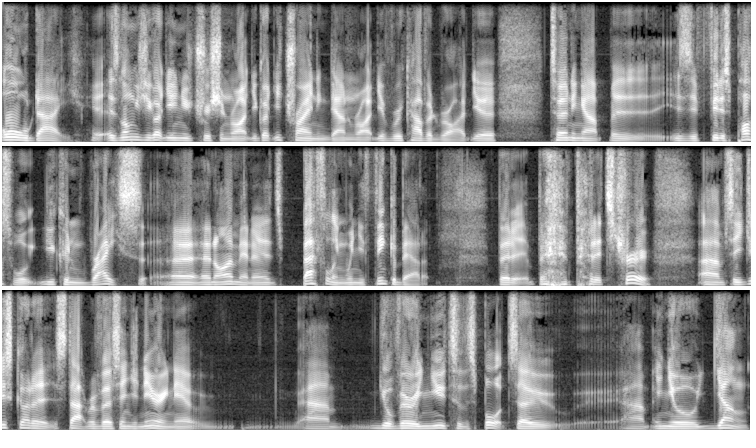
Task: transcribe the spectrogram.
all day. As long as you got your nutrition right, you got your training done right, you've recovered right, you're turning up uh, as fit as possible, you can race uh, an Ironman, and it's baffling when you think about it. But it, but, but it's true. Um, so you just got to start reverse engineering now. Um, you're very new to the sport, so um, and you're young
